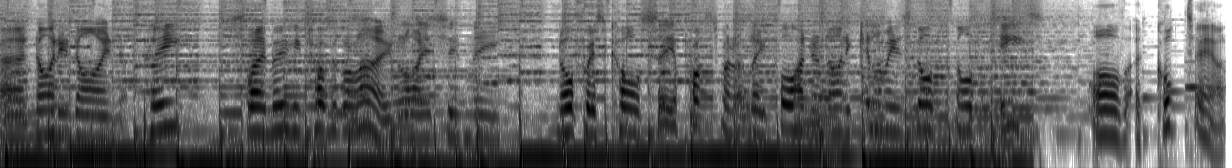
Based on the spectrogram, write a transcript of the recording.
uh, 99p. slow moving tropical low lies in the northwest Coral Sea, approximately 490 kilometres north northeast of Cooktown.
